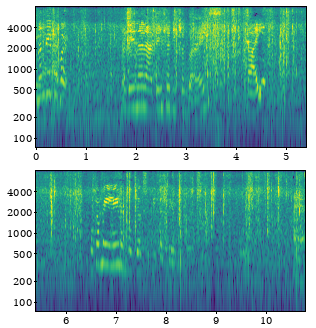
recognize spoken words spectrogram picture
Nandito ba? Lagay na natin siya dito, guys. Guys? Huwag ka maingay, nag-vlog si Tita Jen. Ayan.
